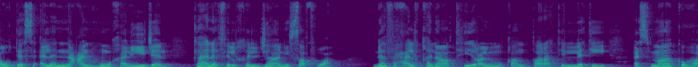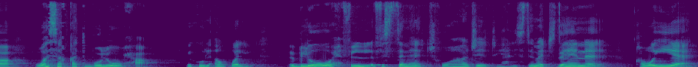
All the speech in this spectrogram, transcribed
أو تسألن عنه خليجا كان في الخلجان صفوة. دفع القناطير المقنطرة التي أسماكها وسقت بلوحا. يقول أول بلوح في, في السمك واجد يعني السمك زينة قوية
